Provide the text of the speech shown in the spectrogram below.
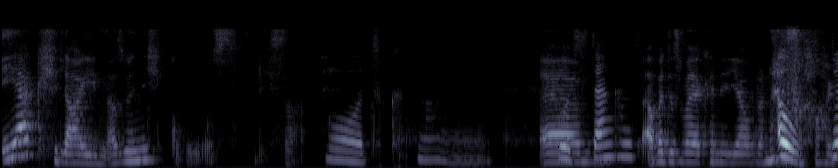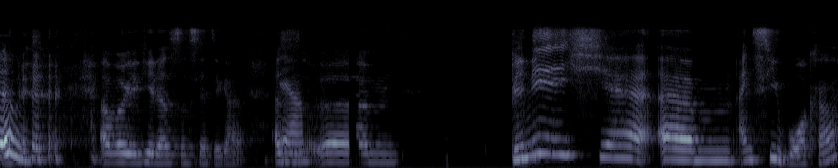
Eher klein, also nicht groß, würde ich sagen. Gut, klein. Ähm, Gut, dann kannst aber das war ja keine Ja- oder Oh, Nein-Frage. stimmt. aber okay, das ist jetzt egal. Also, Ja. ähm, bin ich äh, ähm, ein Seawalker?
